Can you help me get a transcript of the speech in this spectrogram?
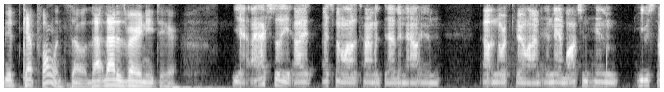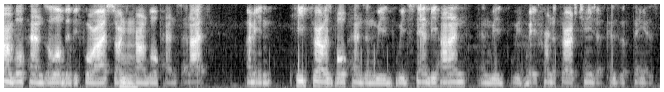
it kept falling. So that that is very neat to hear. Yeah, I actually I, I spent a lot of time with Devin out in out in North Carolina, and man, watching him, he was throwing bullpens a little bit before I started Mhm. throwing bullpens, and I, I mean, he'd throw his bullpens, and we'd we'd stand behind, and we'd we'd wait for him to throw his changeup, because the thing is,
